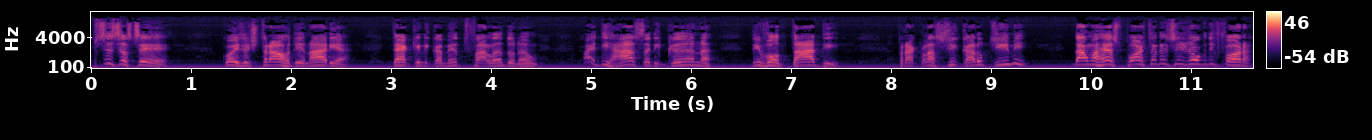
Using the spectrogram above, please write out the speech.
Precisa ser coisa extraordinária, tecnicamente falando, não. Mas de raça, de gana, de vontade para classificar o time, dar uma resposta nesse jogo de fora.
